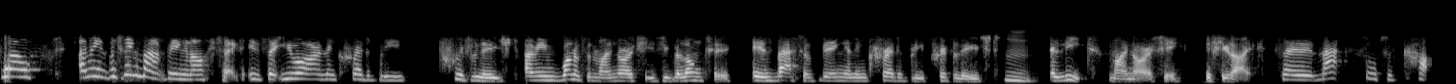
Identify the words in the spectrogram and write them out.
Well, I mean, the thing about being an architect is that you are an incredibly privileged. I mean, one of the minorities you belong to is that of being an incredibly privileged mm. elite minority if you like. So that sort of cuts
